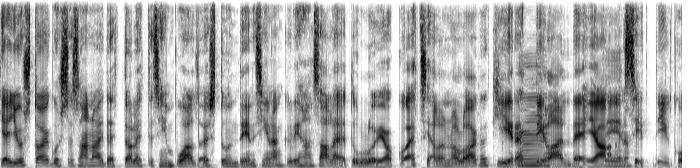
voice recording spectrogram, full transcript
Ja just toi, kun sä sanoit, että olette siinä puolitoista tuntia, niin siinä on kyllä ihan salee tullut joku, että siellä on ollut aika kiire mm. tilanne. Ja niin. sit, niinku,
